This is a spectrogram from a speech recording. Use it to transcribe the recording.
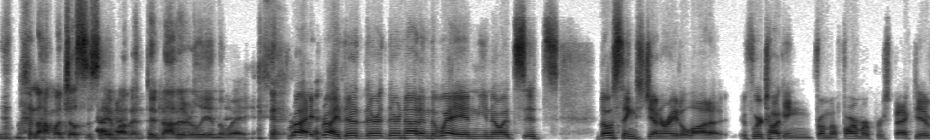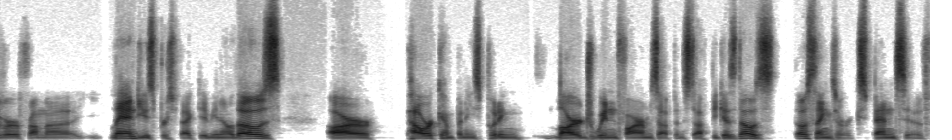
not much else to say about it. They're not really in the way. right, right. They're they're they're not in the way, and you know it's it's those things generate a lot of. If we're talking from a farmer perspective or from a land use perspective, you know those are power companies putting large wind farms up and stuff because those those things are expensive.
